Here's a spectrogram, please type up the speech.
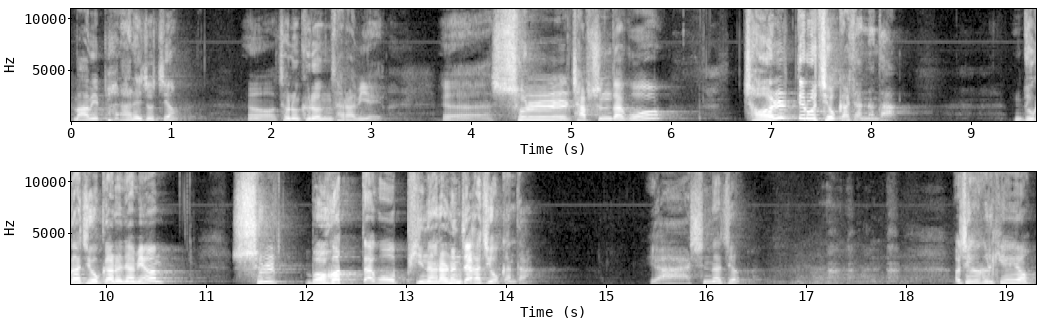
마음이 편안해졌죠? 어, 저는 그런 사람이에요. 어, 술 잡순다고 절대로 지옥 가지 않는다. 누가 지옥 가느냐면 술 먹었다고 비난하는 자가 지옥 간다. 야, 신나죠? 어, 제가 그렇게 해요.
